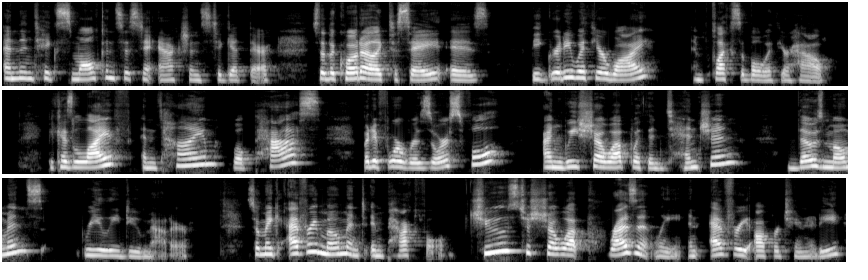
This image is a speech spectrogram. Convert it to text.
and then take small, consistent actions to get there. So, the quote I like to say is be gritty with your why and flexible with your how. Because life and time will pass, but if we're resourceful and we show up with intention, those moments really do matter. So make every moment impactful. Choose to show up presently in every opportunity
